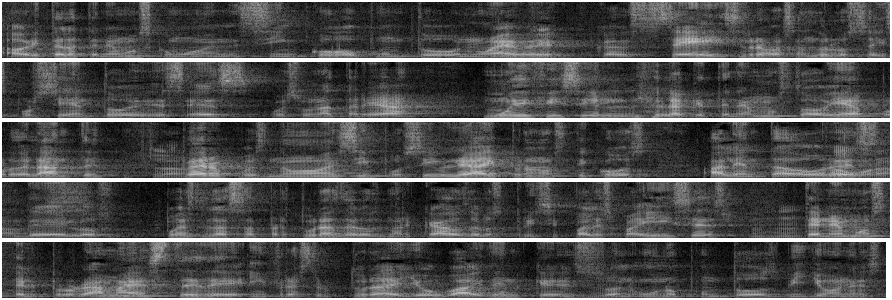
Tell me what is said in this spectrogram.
ahorita la tenemos como en 5.9, 6, rebasando los 6%, es, es pues una tarea muy difícil la que tenemos todavía por delante, pero pues no es imposible, hay pronósticos alentadores de los pues las aperturas de los mercados de los principales países. Tenemos el programa este de infraestructura de Joe Biden, que son 1.2 billones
